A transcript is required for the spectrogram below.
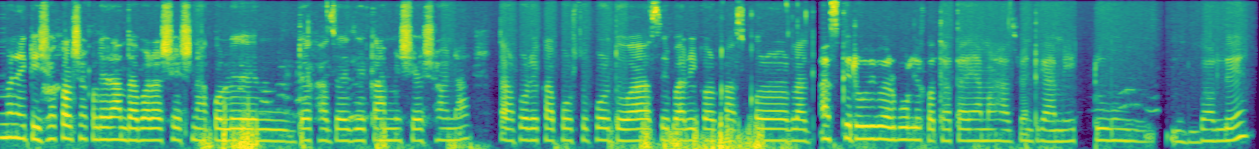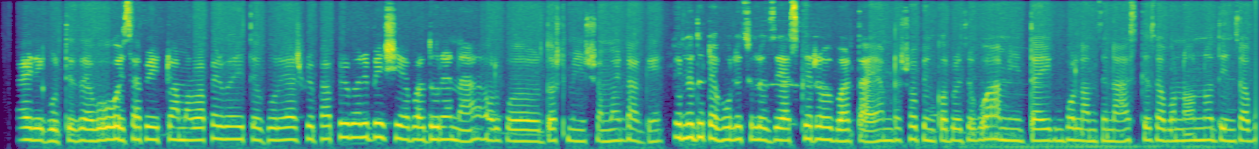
মানে কি সকাল, সকালে রান্না বাড়া শেষ না করলে দেখা যায় যে কামই শেষ হয় না। তারপরে কাপড় চোপড় ধোয়া আছে বাড়ি ঘর কাজ করা লাগে। আজকে রবিবার বলে কথা, তাই আমার হাজব্যান্ডকে আমি একটু বলে বাইরে ঘুরতে যাব। ওই চাপে একটু আমার বাপের বাড়িতে ঘুরে আসবে। বাপের বাড়ি বেশি আবার দূরে না, অল্প দশ মিনিট সময় লাগে। ছেলে দুটা বলেছিল যে, আজকে রবিবার, তাই আমরা শপিং করতে যাব। আমি তাই বললাম যে, না, আজকে যাব না, অন্য দিন যাব।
